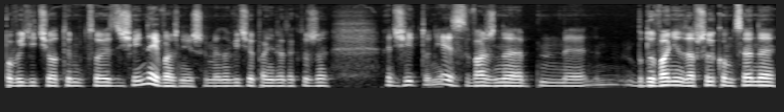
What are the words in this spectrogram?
powiedzieć o tym, co jest dzisiaj najważniejsze. Mianowicie, panie redaktorze, Dzisiaj to nie jest ważne mm, e, budowanie za wszelką cenę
